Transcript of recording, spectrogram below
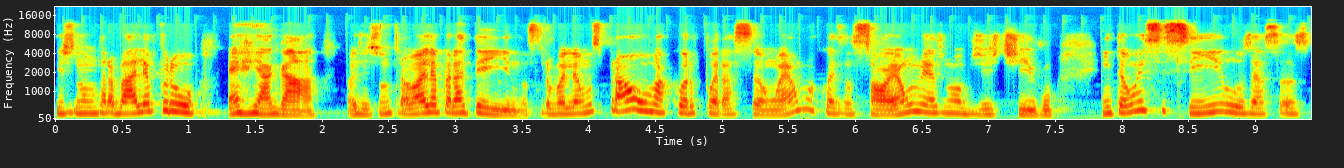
a gente não trabalha para o RH, a gente não trabalha para a TI, nós trabalhamos para uma corporação, é uma coisa só, é um mesmo objetivo. Então, esses silos, essas,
